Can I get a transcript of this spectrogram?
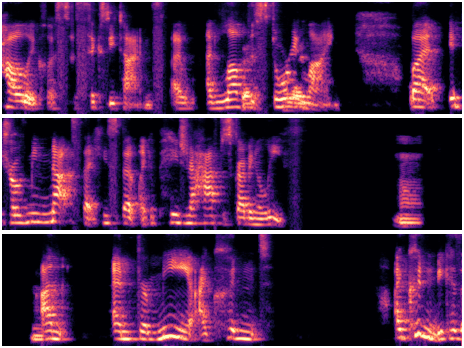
probably close to 60 times. I, I love the storyline, but it drove me nuts that he spent like a page and a half describing a leaf. Mm. And and for me, I couldn't I couldn't because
